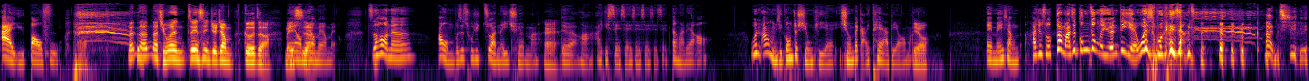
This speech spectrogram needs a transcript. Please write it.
爱与抱负。嗯、那那那，请问这件事情就这样搁着啊？没事啊？没有没有没有。之后呢？啊，我们不是出去转了一圈嘛？哎，对吧？哈，啊，去谁谁谁谁谁谁等来了。问阿姆是公就生气诶，想要给他踢掉嘛？对。哎、欸，没想到他就说干嘛？这公众的园地耶，为什么可以这样子？叹气，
